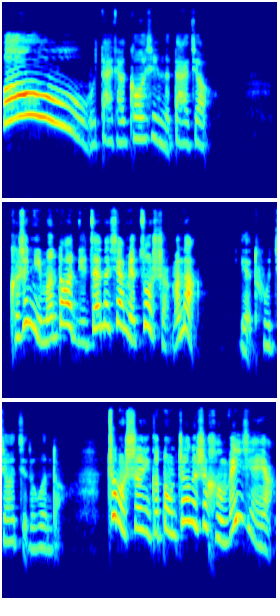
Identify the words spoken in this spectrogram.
哦，大家高兴的大叫。可是你们到底在那下面做什么呢？野兔焦急的问道。这么深一个洞真的是很危险呀，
